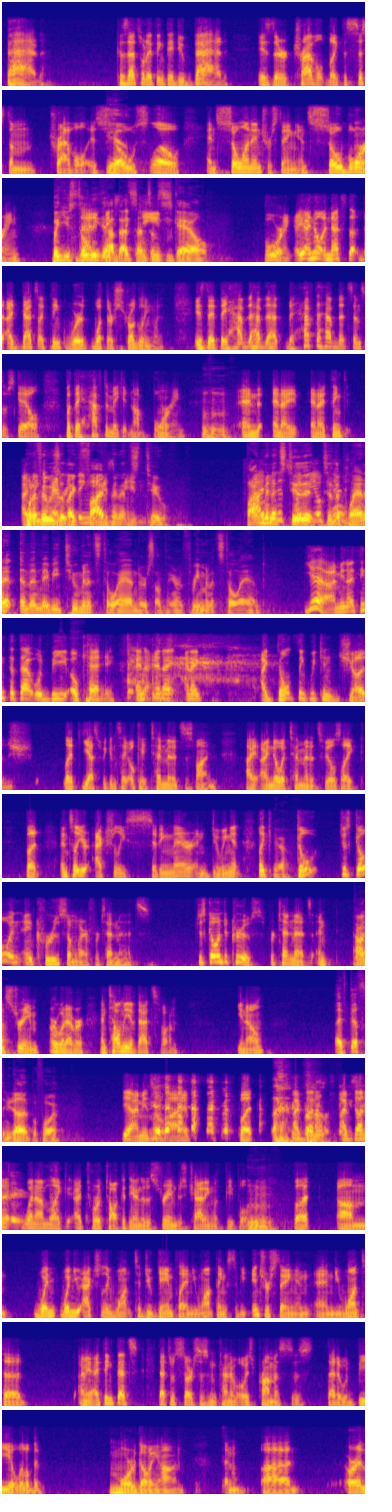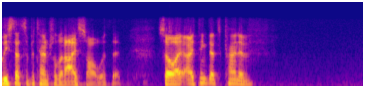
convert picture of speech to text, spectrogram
bad because that's what i think they do bad is their travel like the system travel is so slow and so uninteresting and so boring But you still need to have that sense of scale. boring. I, I know and that's the I, that's i think where what they're struggling with is that they have to have that they have to have that sense of scale but they have to make it not boring. Hmm and and i and i think I What if it was at like five minutes in- too? Five, Five minutes, minutes to the be to the planet, and then maybe two minutes to land or something, or three minutes to land. Yeah, I mean, I think that that would be okay, and and I and I, I don't think we can judge. Like, yes, we can say, okay, ten minutes is fine. I I know what ten minutes feels like, but until you're actually sitting there and doing it, like, Yeah. go just go and, and cruise somewhere for ten minutes. Just go into cruise for ten minutes and Yeah. on stream or whatever, and tell me if that's fun. You know? I've definitely done it before. Yeah, I mean, so I. But I've done it. I've done it when I'm like at Twerk Talk at the end of the stream, just chatting with people. Mhm. But um, when when you actually want to do gameplay and you want things to be interesting and and you want to, I mean, I think that's that's what Star System kind of always promised is that it would be a little bit more going on than, uh, or at least that's the potential that I saw with it. So I, I think that's kind of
